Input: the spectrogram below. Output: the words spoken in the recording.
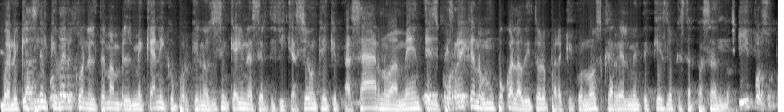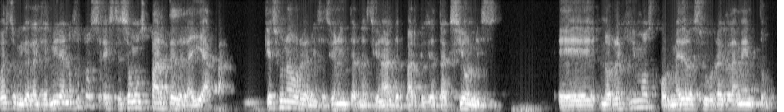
Bueno, ¿y qué tiene que ver con el tema del mecánico? Porque nos dicen que hay una certificación que hay que pasar nuevamente. Es Explícanos un poco al auditorio para que conozca realmente qué es lo que está pasando. Sí, por supuesto, Miguel Ángel. Mira, nosotros este, somos parte de la IAPA, que es una organización internacional de parques y atracciones. Eh, nos regimos por medio de su reglamento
